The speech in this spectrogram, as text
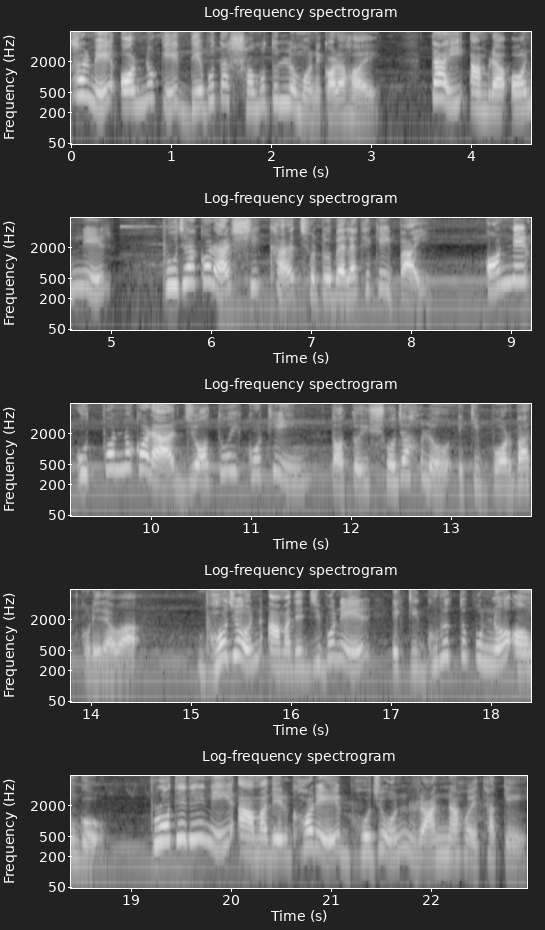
ধর্মে অন্নকে দেবতার সমতুল্য মনে করা হয়। তাই আমরা অন্নের পূজা করার শিক্ষা ছোটবেলা থেকেই পাই। অন্নের উৎপন্ন করা যতই কঠিন, ততই সোজা হলো এটি বরবাদ করে দেওয়া। ভোজন আমাদের জীবনের একটি গুরুত্বপূর্ণ অঙ্গ। প্রতিদিনই আমাদের ঘরে ভোজন রান্না হয়ে থাকে।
